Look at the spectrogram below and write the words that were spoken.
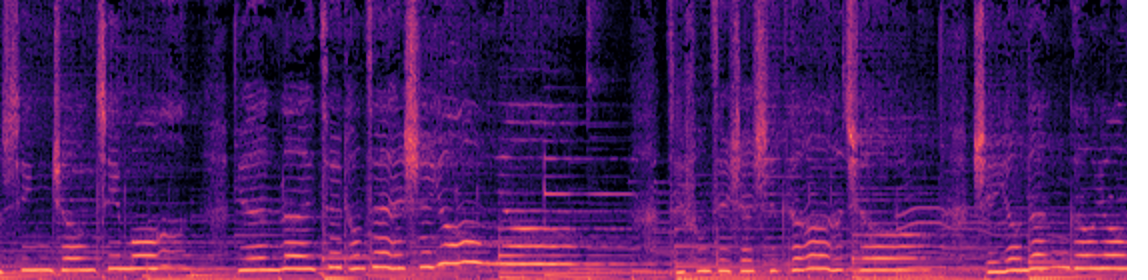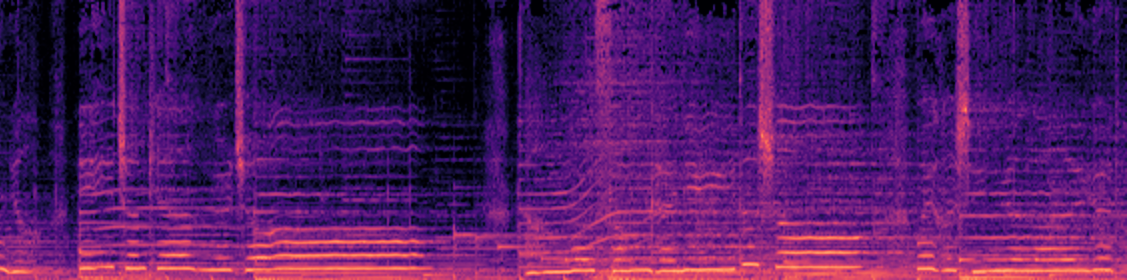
心中寂寞。原来最痛最爱是拥有，最疯最傻是渴求。谁又能够拥有一整片宇宙？当我松开你的手，为何心越来越痛？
